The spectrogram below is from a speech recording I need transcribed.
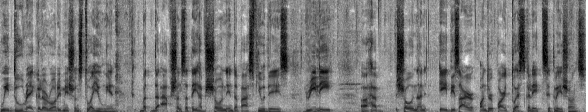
We do regular RORI missions to Ayungin, but the actions that they have shown in the past few days really uh, have shown an, a desire on their part to escalate situations,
